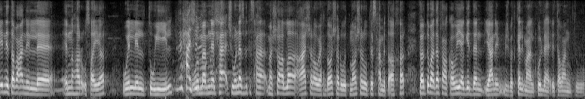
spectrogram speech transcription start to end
لأن طبعا ال- النهار قصير والليل طويل وما. بنلحقش والناس بتصحى ما شاء الله 10 و11 و12 وبتصحى متأخر. فبتبقى دفعة قوية جدا. يعني مش بتكلم عن الكل طبعا أنتوا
